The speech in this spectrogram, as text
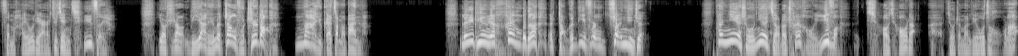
怎么还有脸去见妻子呀？要是让李亚玲的丈夫知道，那又该怎么办呢？雷平原恨不得找个地缝钻进去。他蹑手蹑脚的穿好衣服，悄悄的就这么溜走了。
